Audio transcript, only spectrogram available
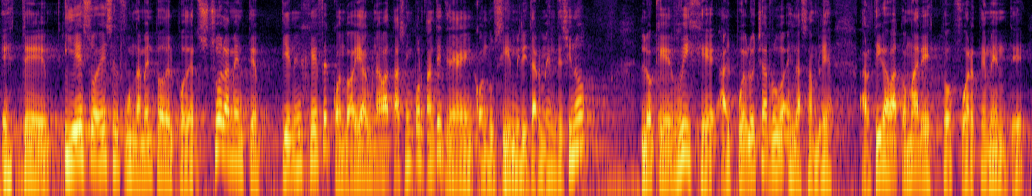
este, y eso es el fundamento del poder. Solamente tienen jefe cuando hay alguna batalla importante y tienen que conducir militarmente, si no, lo que rige al pueblo charrúa es la asamblea. Artigas va a tomar esto fuertemente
